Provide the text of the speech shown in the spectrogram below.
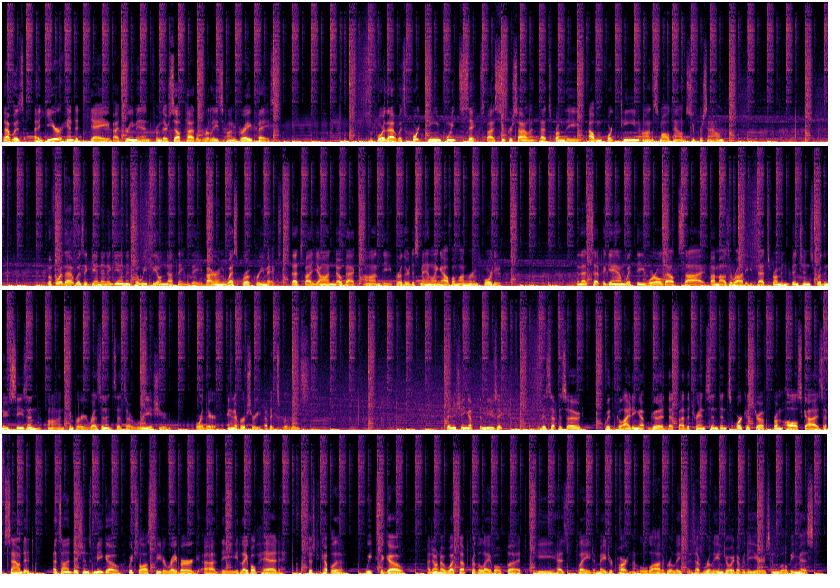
That was A Year and a Day by Dreamend from their self titled release on Graveface. Before that was 14.6 by Supersilent. That's from the album 14 on Small Town Supersound. Before that was Again and Again Until We Feel Nothing, the Byron Westbrook remix. That's by Yann Novak on the Further Dismantling album on Room 40. And that set began with The World Outside by Maserati. That's from Inventions for the New Season on Temporary Residence. That's a reissue for their anniversary of its release. Finishing up the music this episode with Gliding Up Good. That's by the Transcendence Orchestra from All Skies Have Sounded. That's on Editions Mego, which lost Peter Rehberg, uh, the label head, just a couple of weeks ago. I don't know what's up for the label, but he has played a major part in a lot of releases I've really enjoyed over the years and will be missed.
